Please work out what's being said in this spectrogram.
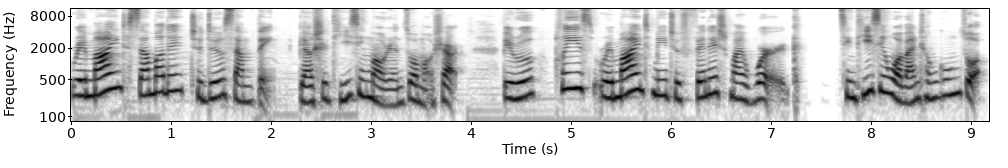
，remind somebody to do something。表示提醒某人做某事儿，比如 Please remind me to finish my work，请提醒我完成工作。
